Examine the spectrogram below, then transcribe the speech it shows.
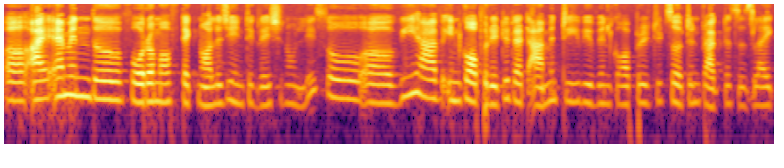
Uh, I am in the forum of technology integration only. So uh, we have incorporated at Amity, we've incorporated certain practices like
